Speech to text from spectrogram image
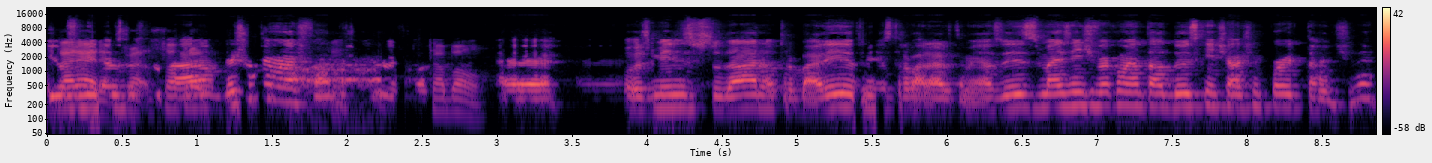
E os galera, meninos pra- estudaram. Deixa eu terminar de falar. deixa eu terminar de falar. Tá bom. Os meninos estudaram, eu trabalhei, os meninos trabalharam também às vezes, mas a gente vai comentar dois que a gente acha importante, né?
